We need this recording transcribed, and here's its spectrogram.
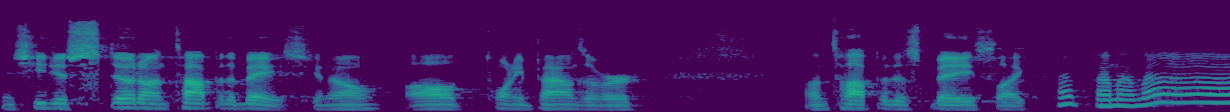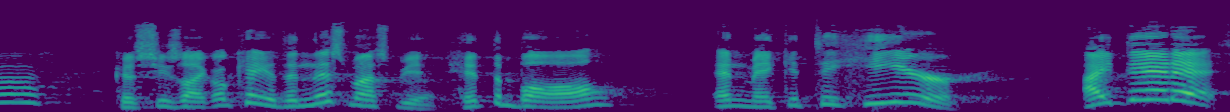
and she just stood on top of the base, you know, all 20 pounds of her on top of this base, like, because she's like, okay, then this must be it. Hit the ball and make it to here. I did it.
